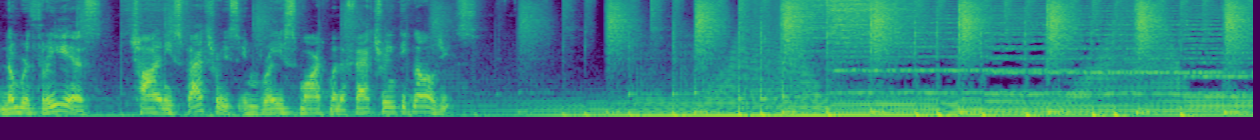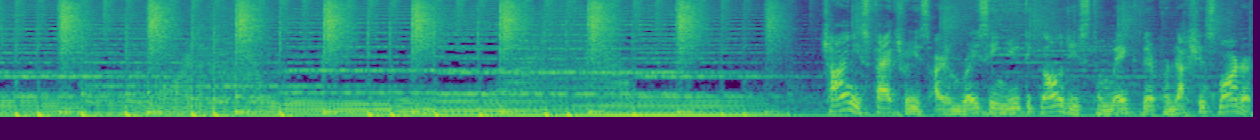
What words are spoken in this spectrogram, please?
Number 3 is Chinese factories embrace smart manufacturing technologies. Chinese factories are embracing new technologies to make their production smarter.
